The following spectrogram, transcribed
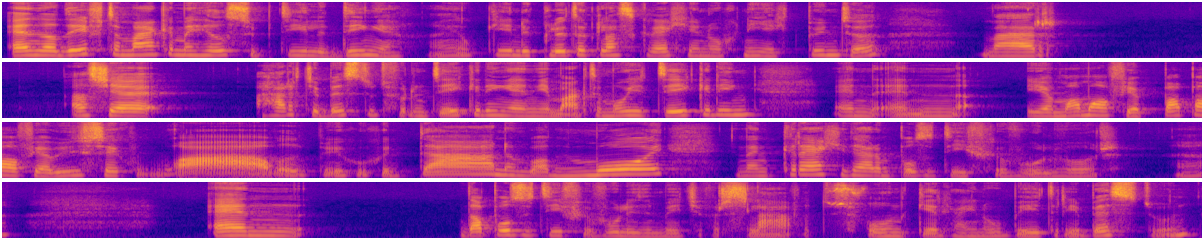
En dat heeft te maken met heel subtiele dingen. Oké, in de kleuterklas krijg je nog niet echt punten, maar als jij hard je best doet voor een tekening en je maakt een mooie tekening en, en je mama of je papa of jouw zus zegt, wauw, wat heb je goed gedaan en wat mooi, en dan krijg je daar een positief gevoel voor. En dat positief gevoel is een beetje verslavend. Dus volgende keer ga je nog beter je best doen.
